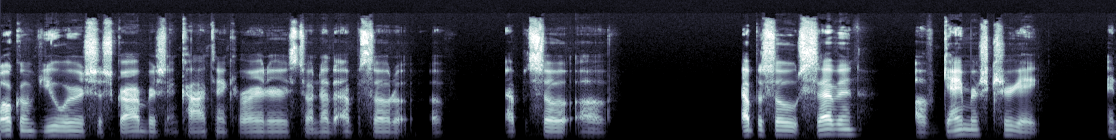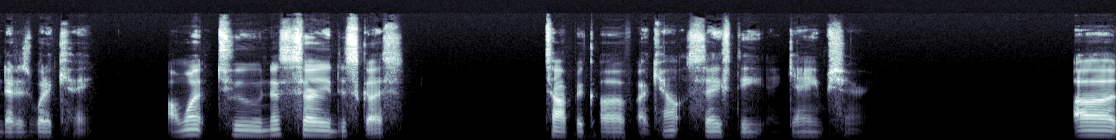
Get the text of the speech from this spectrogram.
Welcome, viewers, subscribers, and content creators to another episode of, episode of episode seven of Gamers Create, and that is with a K. I want to necessarily discuss topic of account safety and game sharing. Uh,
